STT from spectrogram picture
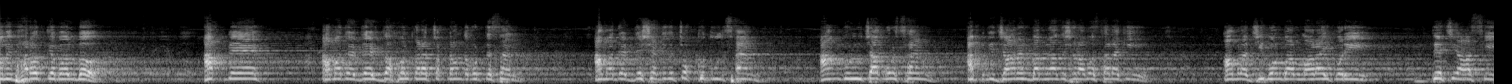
আমি ভারতকে বলব, আপনি আমাদের দেশ দখল করার চক্রান্ত করতেছেন, আমাদের দেশের দিকে চক্ষু তুলছেন, আঙ্গুল উঁচা করছেন। আপনি জানেন বাংলাদেশের অবস্থাটা কি আমরা জীবনবার লড়াই করি বেঁচে আসি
